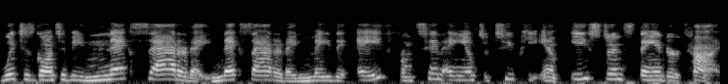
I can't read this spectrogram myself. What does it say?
which is going to be next Saturday, next Saturday, May the 8th from 10 a.m. to 2 p.m. Eastern Standard Time.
